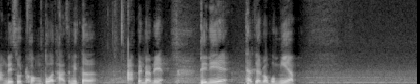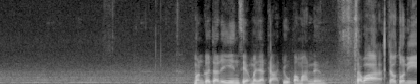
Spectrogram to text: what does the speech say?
ดังที่สุดของตัวทาร์สมิเตอร์อะเป็นแบบนี้ ทีนี้ถ้าเกิดว่าผมเงียบ มันก็จะได้ยินเสียงบรรยากาศอยู่ประมาณหนึ่งแต่ว่าเจ้าตัวนี้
